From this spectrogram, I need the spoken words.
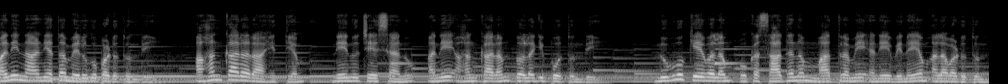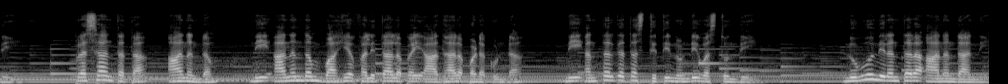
పని నాణ్యత మెరుగుపడుతుంది. అహంకార రాహిత్యం నేను చేశాను అనే అహంకారం తొలగిపోతుంది. నువ్వు కేవలం ఒక సాధనం మాత్రమే అనే వినయం అలవడుతుంది. ప్రశాంతత ఆనందం నీ ఆనందం బాహ్య ఫలితాలపై ఆధారపడకుండా నీ అంతర్గత స్థితి నుండి వస్తుంది. నువ్వు నిరంతర ఆనందాన్ని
